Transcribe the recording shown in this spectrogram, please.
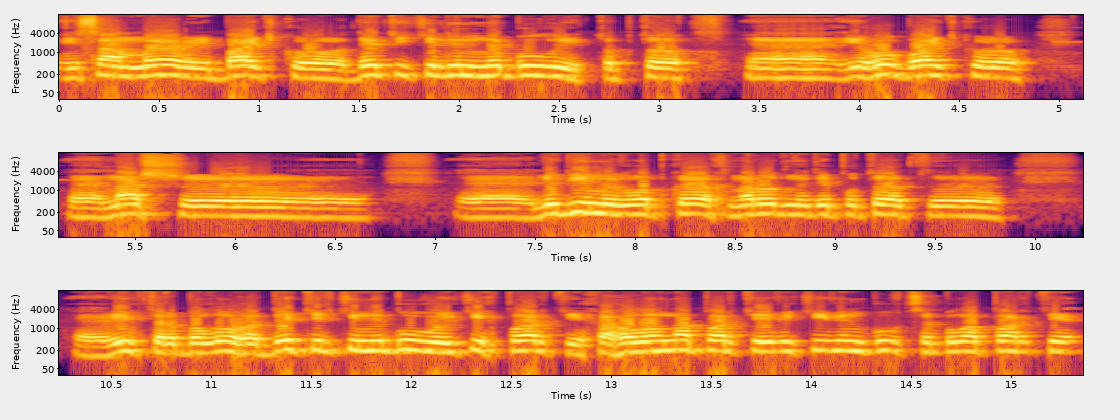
і сам мер, і батько, де тільки він не були. Тобто його батько, наш любимий в лапках народний депутат Віктор Балога, де тільки не був у яких партіях, а головна партія, в якій він був, це була партія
